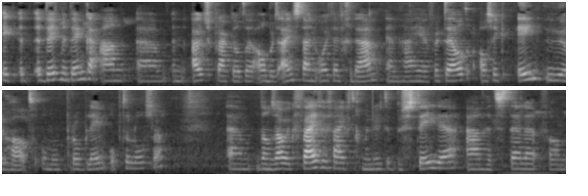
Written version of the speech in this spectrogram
ik, het, deed me denken aan um, een uitspraak dat uh, Albert Einstein ooit heeft gedaan. En hij uh, vertelt: Als ik één uur had om een probleem op te lossen, um, dan zou ik 55 minuten besteden aan het stellen van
